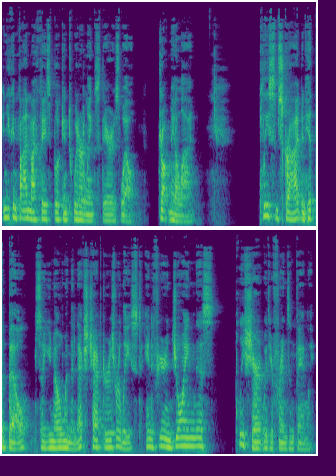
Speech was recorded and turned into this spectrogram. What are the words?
and you can find my Facebook and Twitter links there as well. Drop me a line. Please subscribe and hit the bell so you know when the next chapter is released. And if you're enjoying this, please share it with your friends and family.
